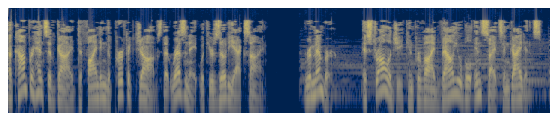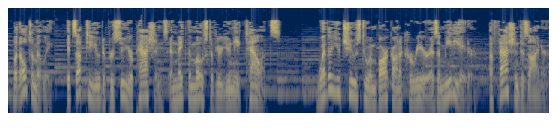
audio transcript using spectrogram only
A comprehensive guide to finding the perfect jobs that resonate with your zodiac sign. Remember, astrology can provide valuable insights and guidance, but ultimately, it's up to you to pursue your passions and make the most of your unique talents. Whether you choose to embark on a career as a mediator, a fashion designer,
